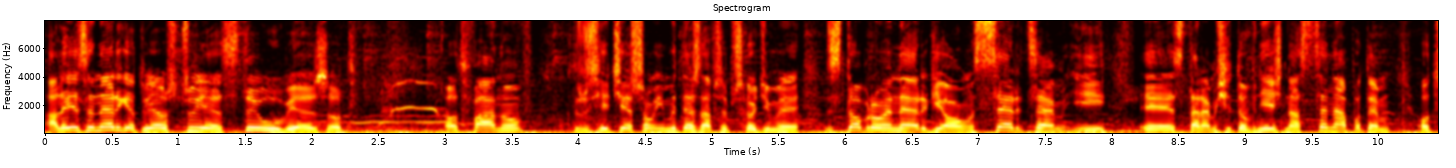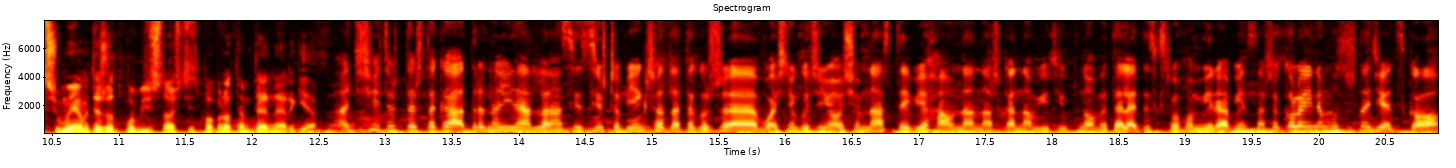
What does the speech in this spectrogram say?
ale jest energia, tu ja już czuję z tyłu, wiesz, od, od fanów, którzy się cieszą i my też zawsze przychodzimy z dobrą energią, z sercem i e, staramy się to wnieść na scenę, a potem otrzymujemy też od publiczności z powrotem tę energię. A dzisiaj też, też taka adrenalina dla nas jest jeszcze większa, dlatego że właśnie o godzinie 18 wjechał na nasz kanał YouTube nowy teledysk Sławomira, więc nasze kolejne muzyczne dziecko,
